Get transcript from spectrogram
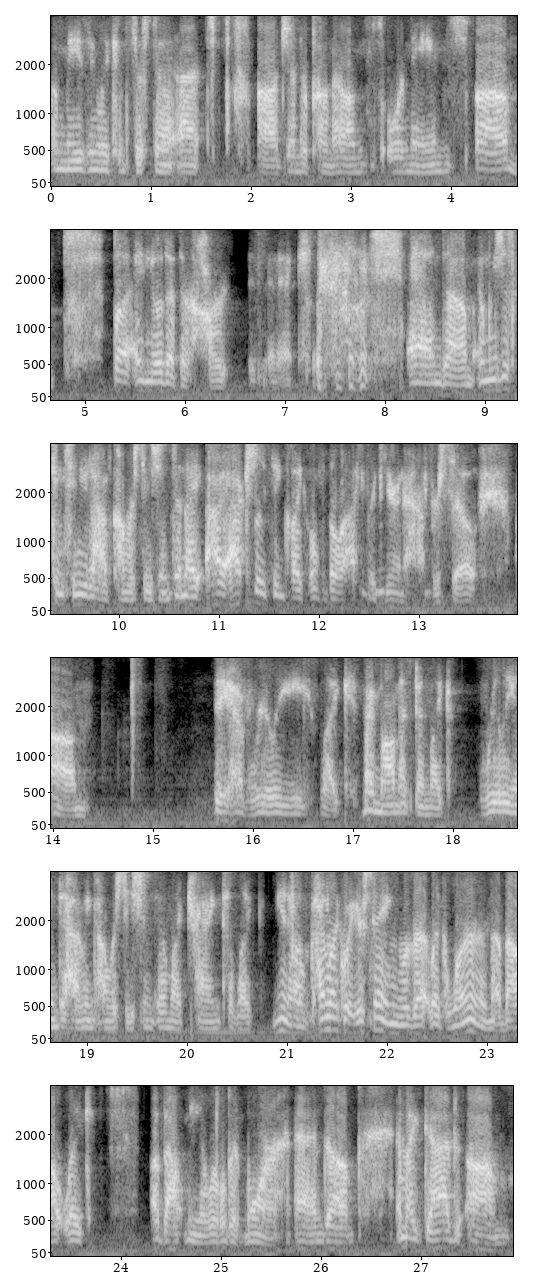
amazingly consistent at uh, gender pronouns or names, um, but I know that their heart is in it, and um, and we just continue to have conversations. And I, I actually think like over the last like year and a half or so, um, they have really like my mom has been like really into having conversations and like trying to like you know kind of like what you're saying was that like learn about like about me a little bit more. And um and my dad um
